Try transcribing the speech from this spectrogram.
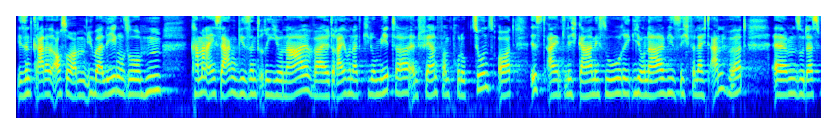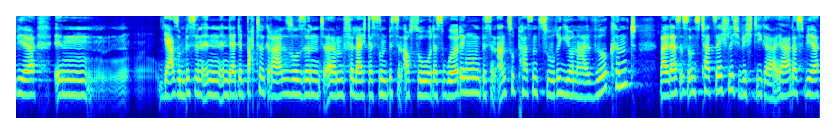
wir sind gerade auch so am Überlegen, so, hm, kann man eigentlich sagen, wir sind regional, weil 300 Kilometer entfernt vom Produktionsort ist eigentlich gar nicht so regional, wie es sich vielleicht anhört, ähm, so dass wir in ja so ein bisschen in, in der Debatte gerade so sind, ähm, vielleicht das so ein bisschen auch so das Wording ein bisschen anzupassen zu regional wirkend, weil das ist uns tatsächlich wichtiger, ja, dass wir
